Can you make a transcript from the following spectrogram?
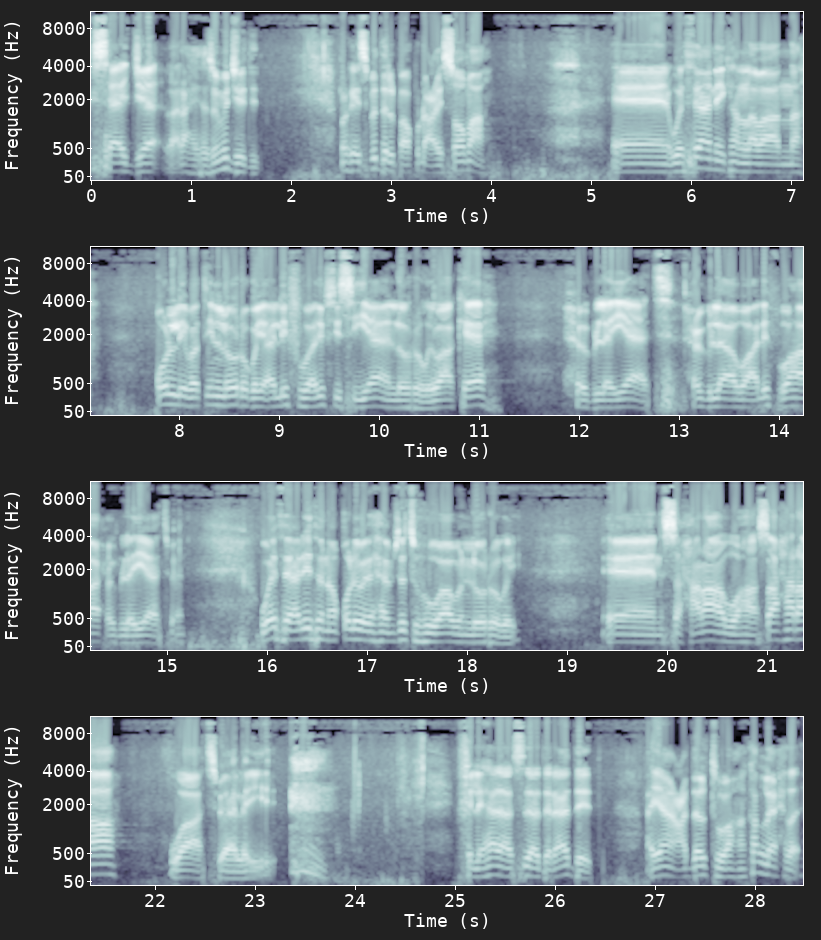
Saaja baa dhahaysaa soo ma jeedid marka isbeddel baa ku dhacay soo maa wathaani kan labaadna qullibat in loo rogayo alifuhu aliftiisa yaan loo rogay waa kee xublayaat xublaa waa alif bu ahaa xublayaat wathaalithuna qullibat hamsatuhu waawan loo rogay saxraa buu ahaa saxraa waat baa layidhi filihadaa sidaa daraaddeed ayaan cadaltu waxaan ka leexday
